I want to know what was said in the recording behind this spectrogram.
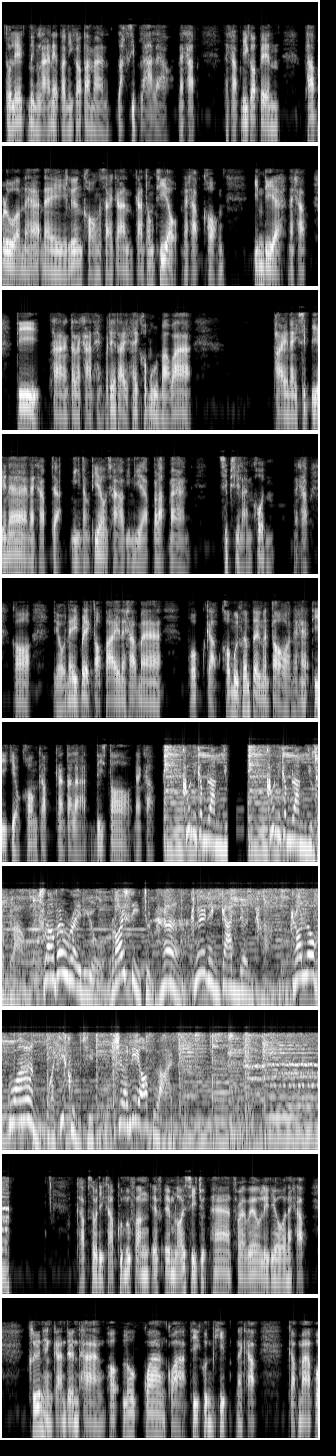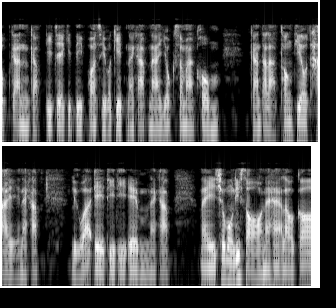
ตัวเลขหนึ่งล้านเนี่ยตอนนี้ก็ประมาณหลักสิบล้านแล้วนะครับ นะครับ นี่ก็เป็นภาพรวมนะฮะในเรื่องของสถานการณ์การท่องเที่ยวนะครับของอินเดียนะครับ ที่ทางธนาคารแห่งประเทศไทยให้ข้อมูลมาว่า ภายในสิบปีหน้านะครับ จะมีนักเที่ยวชาวอินเดียประมาณสิบสี่ล้านคนนะครับ ก็เดี๋ยวในเบรกต่อไปนะครับมาพบกับข้อมูลเพิ่มเติมกันต่อนะฮะที่เกี่ยวข้องกับการตลาดดิจิตอลนะครับ คุณกำลังอยู่ คุณกำลังอยู่กับเรา Travel Radio 104.5 คลื่นแห่งการเดินทาง เพราะโลกกว้างกว่าที่คุณคิด Journey of Life ครับ สวัสดีครับ คุณผู้ฟัง FM 104.5 Travel Radio นะครับ คลื่นแห่งการเดินทาง เพราะโลกกว้างกว่าที่คุณคิดนะครับ กลับมาพบกันกับดีเจกิติพรศิวกิจนะครับ นายกสมาคม การตลาดท่องเที่ยวไทยนะครับ หรือว่า ATTM นะครับในชั่วโมงที่สองนะฮะเราก็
